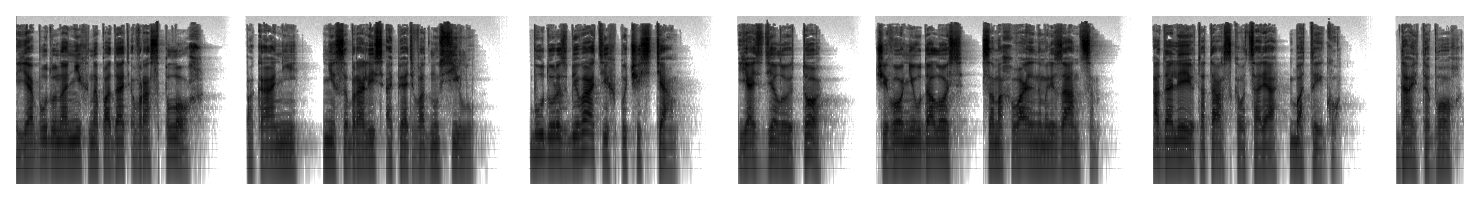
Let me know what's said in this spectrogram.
Я буду на них нападать врасплох, пока они не собрались опять в одну силу. Буду разбивать их по частям. Я сделаю то, чего не удалось самохвальным рязанцам. Одолею татарского царя Батыгу. Дай-то Бог.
